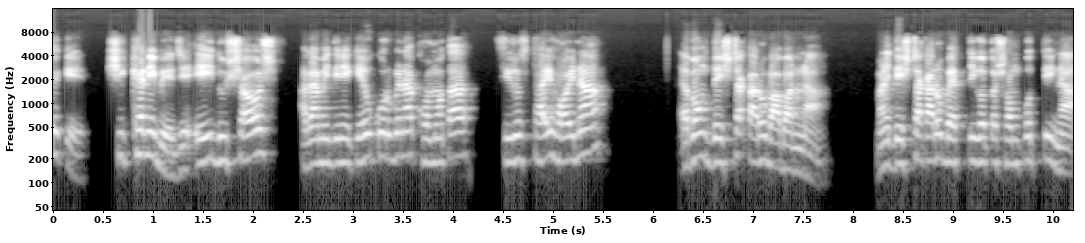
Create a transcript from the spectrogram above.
থেকে শিক্ষা নিবে যে এই দুঃসাহস আগামী দিনে কেউ করবে না, ক্ষমতা চিরস্থায়ী হয় না এবং দেশটা কারও বাবার না। মানে দেশটা কারও ব্যক্তিগত সম্পত্তি না।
